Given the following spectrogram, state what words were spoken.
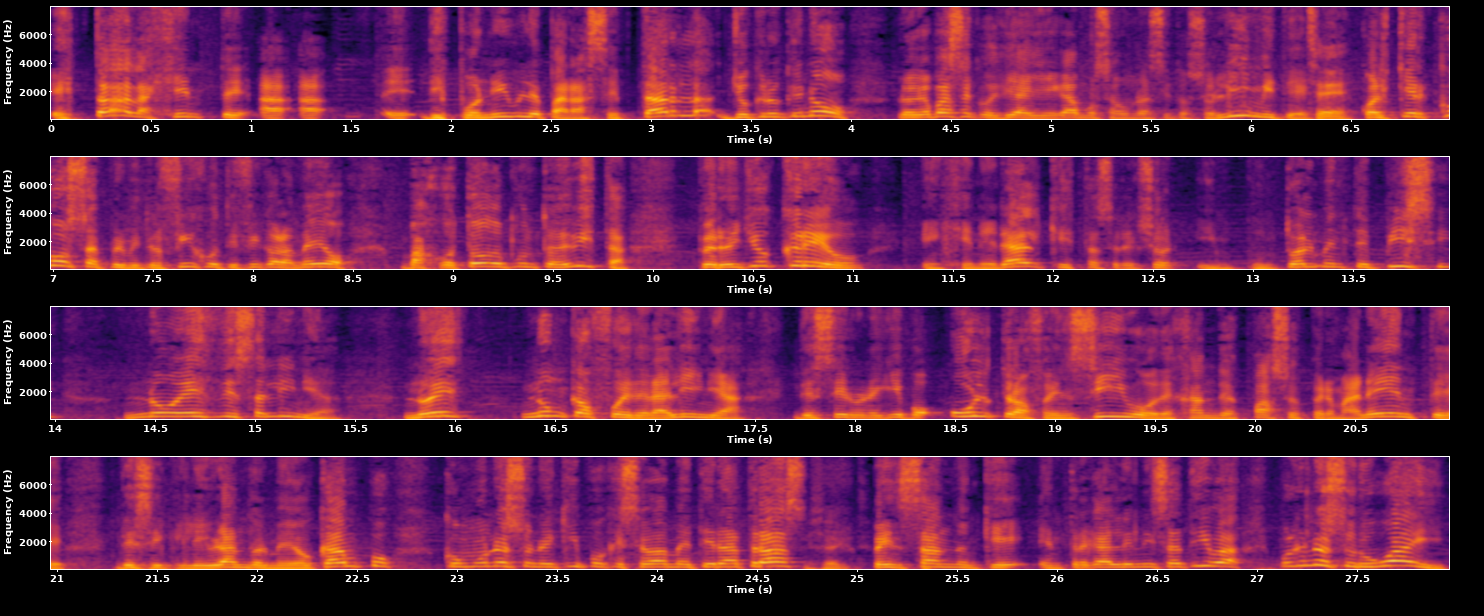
¿Está la gente eh, disponible para aceptarla? Yo creo que no. Lo que pasa es que hoy día llegamos a una situación límite. Cualquier cosa permite el fin, justifica los medios bajo todo punto de vista. Pero yo creo, en general, que esta selección, impuntualmente Pisi, no es de esa línea. No es nunca fue de la línea de ser un equipo ultra ofensivo, dejando espacios permanentes, desequilibrando el mediocampo, como no es un equipo que se va a meter atrás pensando en que entregar la iniciativa, porque no es Uruguay.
